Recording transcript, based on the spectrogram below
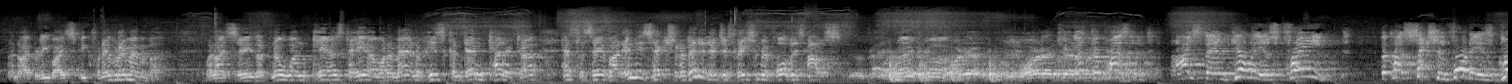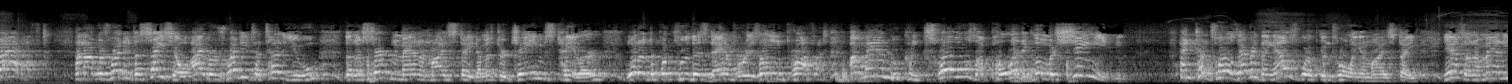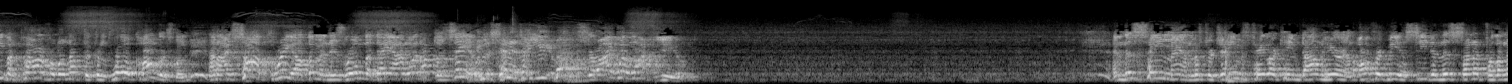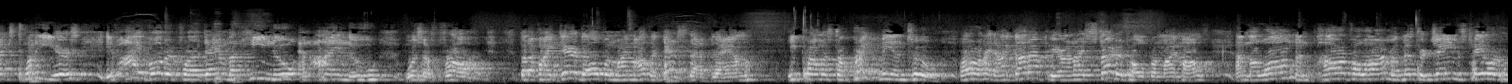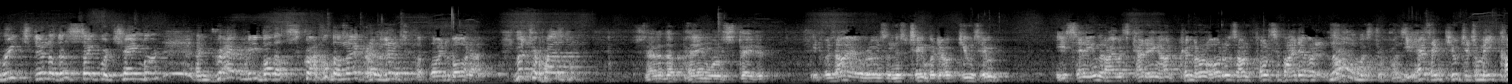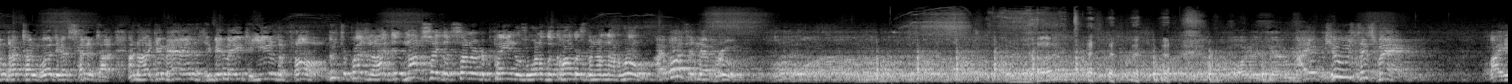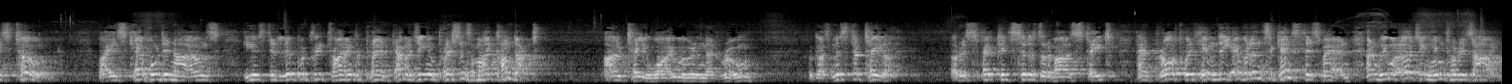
And I believe I speak for every member when I say that no one cares to hear what a man of his condemned character has to say about any section of any legislation before this House. Order, order, gentlemen. Mr. President, I stand guilty as framed because Section 40 is graft. And I was ready to say so. I was ready to tell you that a certain man in my state, a Mr. James Taylor, wanted to put through this dam for his own profit. A man who controls a political machine and controls everything else worth controlling in my state. Yes, and a man even powerful enough to control congressmen. And I saw three of them in his room the day I went up to see him. Will the senator yield? No, sir, I will not yield. And this same man, Mr. James Taylor, came down here and offered me a seat in this Senate for the next 20 years if I voted for a dam that he knew and I knew was a fraud. But if I dared to open my mouth against that dam, he promised to break me in two. All right, I got up here and I started to open my mouth, and the long and powerful arm of Mr. James Taylor reached into this sacred chamber and grabbed me by the scruff of the neck. President, a point of order. Mr. President, Senator Paine will state it. it was I who rose in this chamber to accuse him. He's saying that I was carrying out criminal orders on falsified evidence. No, Mr. President. He has imputed to me conduct unworthy of senator, and I demand that he be made to yield the floor. Mr. President, I did not say that Senator Paine was one of the congressmen in that room. I was in that room. I accuse this man. By his tone, by his careful denials, he is deliberately trying to plant damaging impressions of my conduct. I'll tell you why we were in that room. Because Mr. Taylor, a respected citizen of our state, had brought with him the evidence against this man, and we were urging him to resign.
